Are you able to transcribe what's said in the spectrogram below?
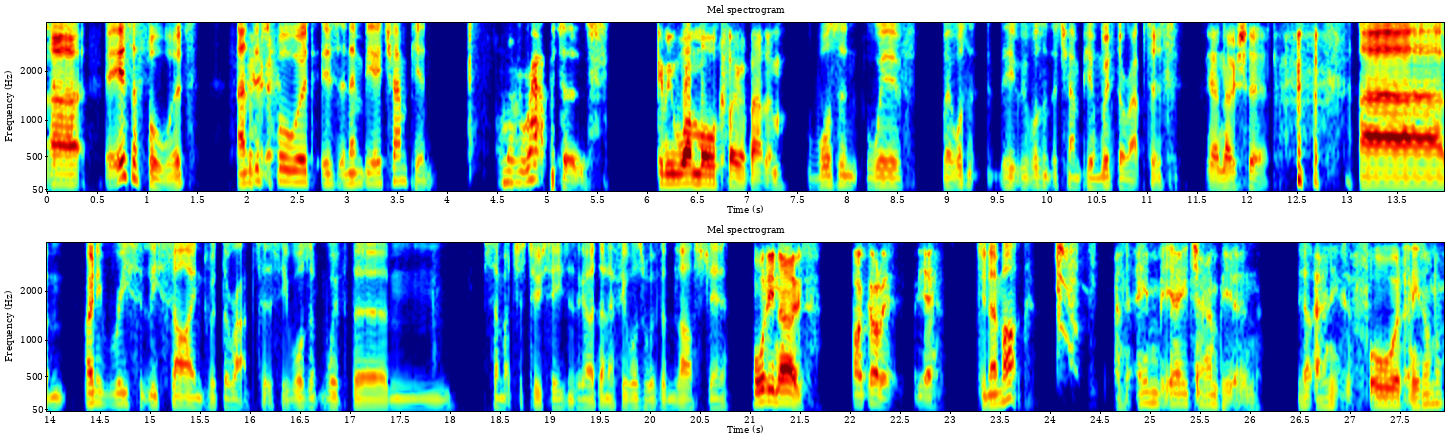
uh, it is a forward, and this forward is an NBA champion. On the Raptors, give me one more clue about them. Wasn't with. Well, it wasn't. He he wasn't a champion with the Raptors. Yeah, no shit. Um, only recently signed with the Raptors. He wasn't with them so much as two seasons ago. I don't know if he was with them last year. What he knows? I got it. Yeah. Do you know Mark? An NBA champion, Yep. and he's a forward, and he's on the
